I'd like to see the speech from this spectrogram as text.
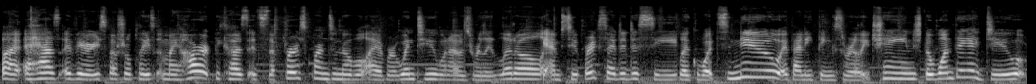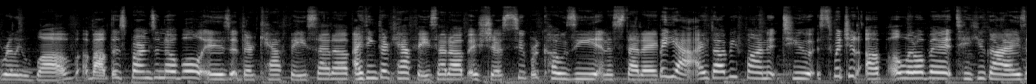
but it has a very special place in my heart because it's the first Barnes & Noble I ever went to when I was really little. I'm super excited to see like what's new, if anything's really changed. The one thing I do really love about this Barnes & Noble is their cafe setup. I think their cafe setup is just super cozy and aesthetic. But yeah, I thought it'd be fun to switch it up a little bit, take you guys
